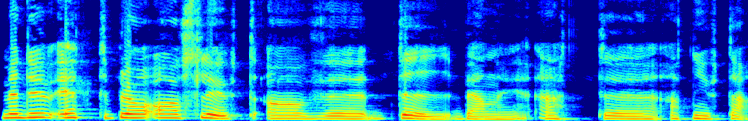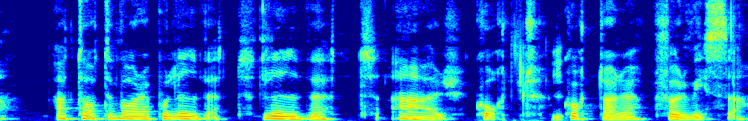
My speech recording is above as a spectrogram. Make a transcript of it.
Men du, ett bra avslut av eh, dig Benny, att, eh, att njuta att ta tillvara på livet. Livet är kort, kortare för vissa.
